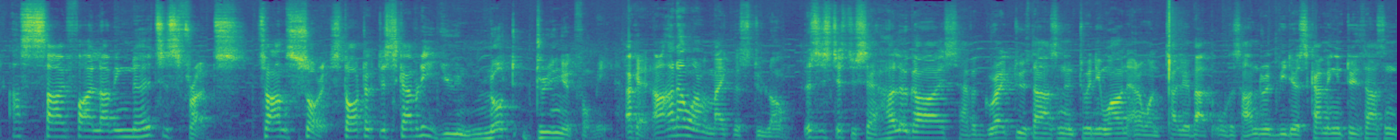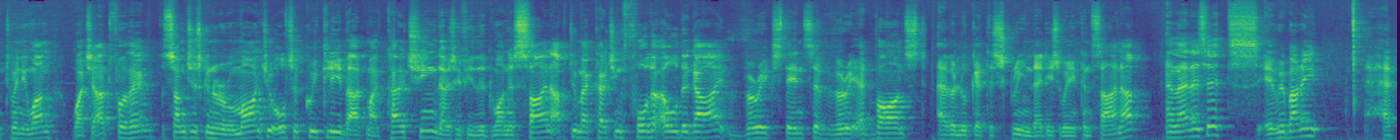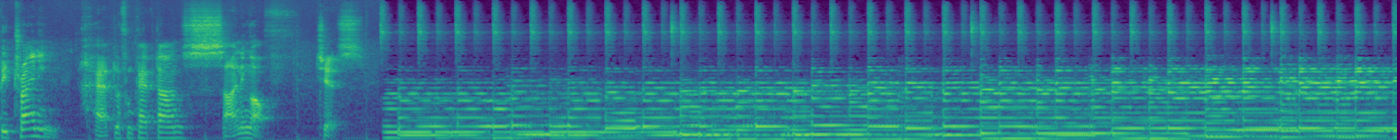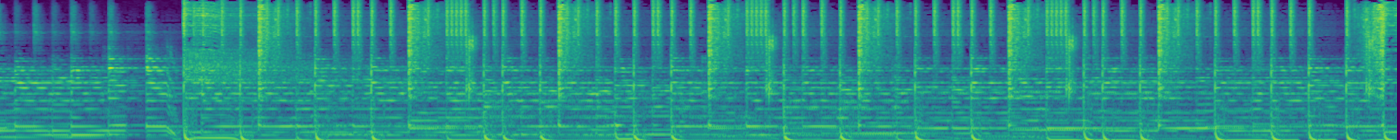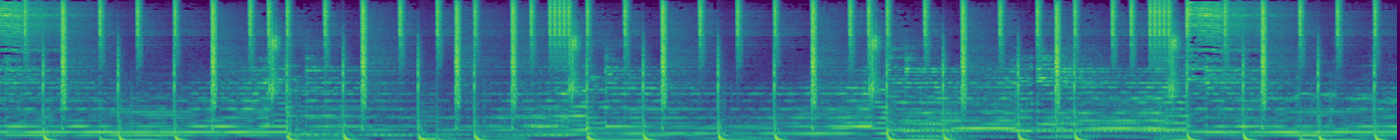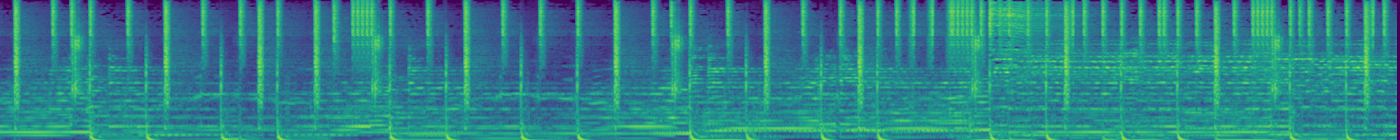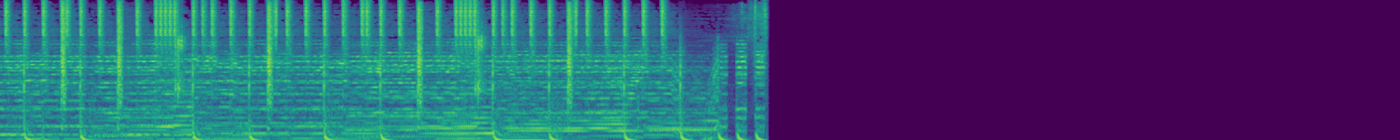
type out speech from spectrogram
our sci-fi loving nerds' throats. So I'm sorry, Star Trek Discovery, you're not doing it for me. Okay, I don't want to make this too long. This is just to say hello guys, have a great 2021 and I want to tell you about all these 100 videos coming in 2021. Watch out for them. So I'm just going to remind you also quickly about my coaching. Those of you that want to sign up to my coaching for the older guy, very extensive, very advanced. Have a look at the screen, that is where you can sign up. And that is it. Everybody, happy training. Gert Louw from Cape Town signing off. Cheers.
